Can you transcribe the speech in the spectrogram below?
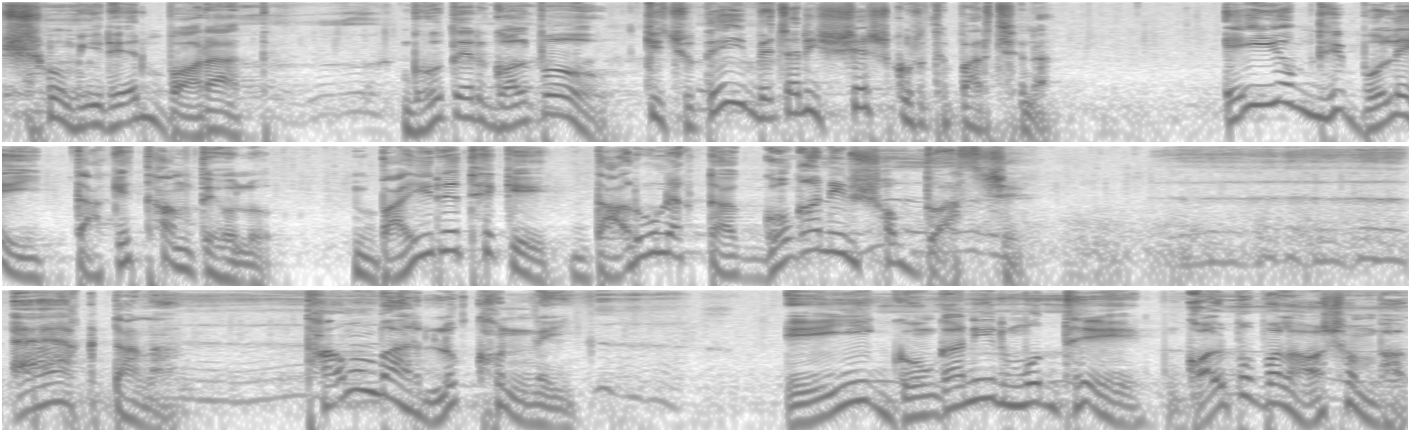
সমীরের বরাত। ভূতের গল্প কিছুতেই বেচারি শেষ করতে পারছে না। এই অবধি বলেই তাকে থামতে হলো। বাইরে থেকে দারুণ একটা গোগানির শব্দ আসছে। এক টানা থামবার লক্ষণ নেই। এই গোগানির মধ্যে গল্প বলা অসম্ভব।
